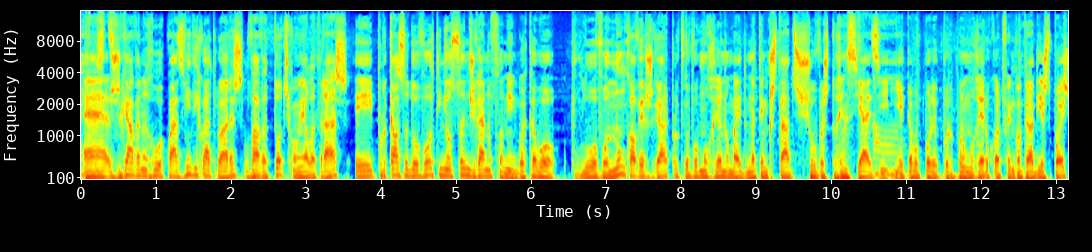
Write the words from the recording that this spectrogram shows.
Ah, jogava na rua quase 24 horas, levava todos com ele atrás e por causa do avô tinha o sonho de jogar no Flamengo. Acabou pelo avô nunca o ver jogar porque o avô morreu no meio de uma tempestade de chuvas torrenciais e- e, acabou por, por, por morrer. O corpo foi encontrado dias depois.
